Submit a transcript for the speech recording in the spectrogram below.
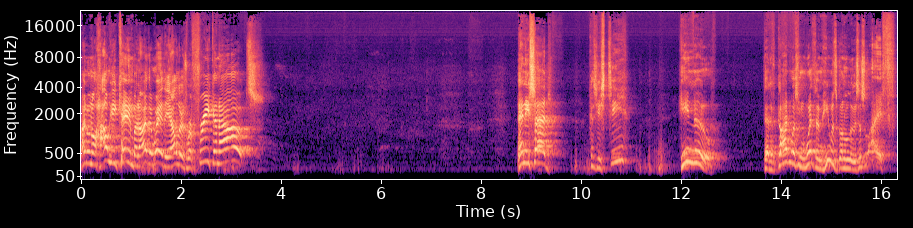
I don't know how he came, but either way, the elders were freaking out. And he said, because you see, he knew that if God wasn't with him, he was going to lose his life.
